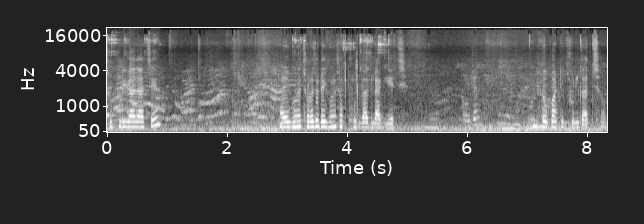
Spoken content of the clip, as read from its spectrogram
সুপুরি গাছ আছে। আর এইগুলো ছোট ছোট এইগুলো সব ফুল গাছ লাগিয়েছে। দোপাটি ফুল গাছ সব।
